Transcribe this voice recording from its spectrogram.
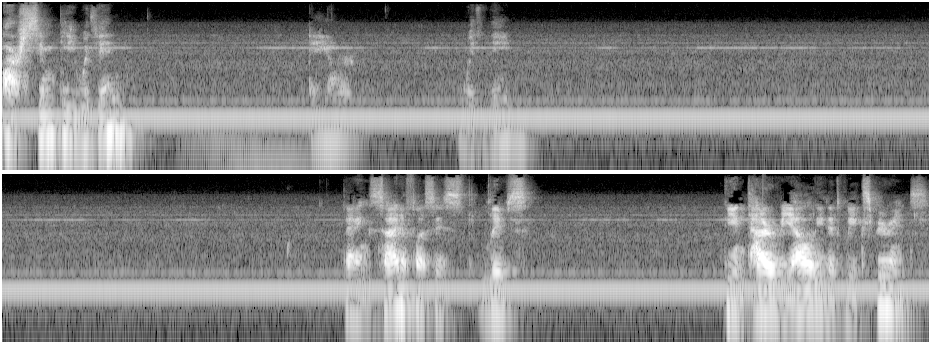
are simply within. They are within. That inside of us is lives the entire reality that we experience.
